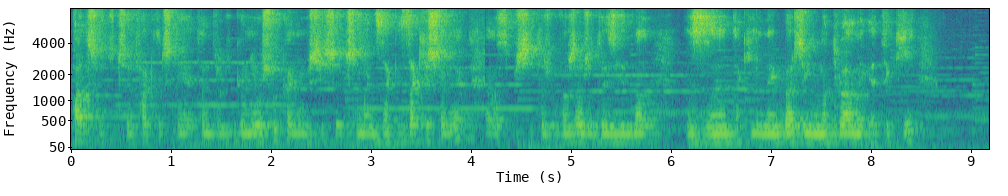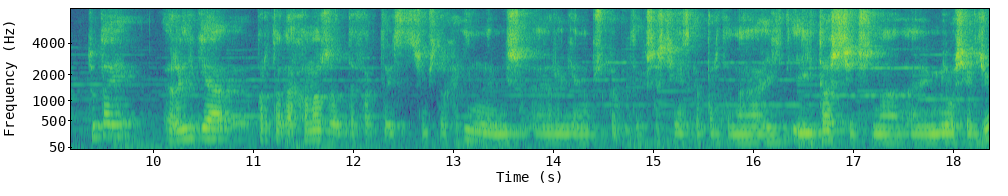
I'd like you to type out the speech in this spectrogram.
patrzeć, czy faktycznie ten drugi go nie oszuka, nie musi się trzymać za, za kieszenie. Ja osobiście też uważam, że to jest jedna z takiej najbardziej naturalnej etyki. Tutaj religia oparta na honorze de facto jest czymś trochę innym niż e, religia na przykład chrześcijańska oparta na li- litości czy na e, miłosierdziu.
